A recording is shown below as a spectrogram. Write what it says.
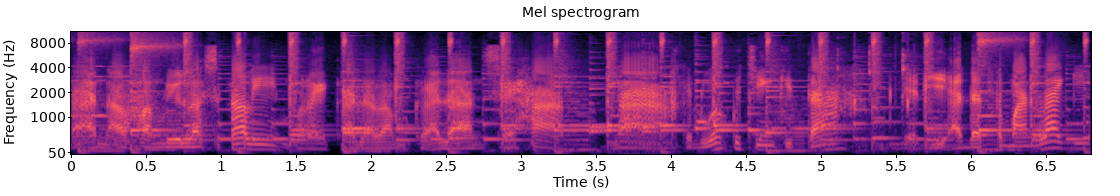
dan alhamdulillah sekali mereka dalam keadaan sehat. Nah kedua kucing kita jadi ada teman lagi.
